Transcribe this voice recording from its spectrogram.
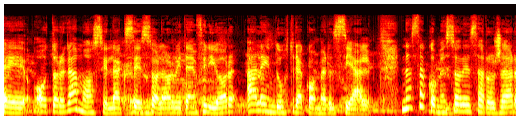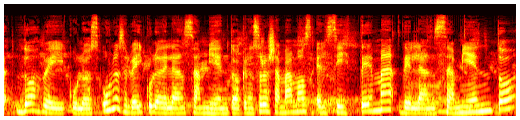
eh, otorgamos el acceso a la órbita inferior a la industria comercial. NASA comenzó a desarrollar dos vehículos. Uno es el vehículo de lanzamiento, que nosotros llamamos el sistema de lanzamiento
